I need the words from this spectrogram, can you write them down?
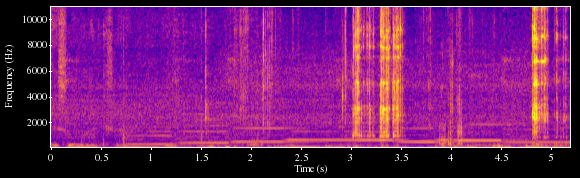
do something like that.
